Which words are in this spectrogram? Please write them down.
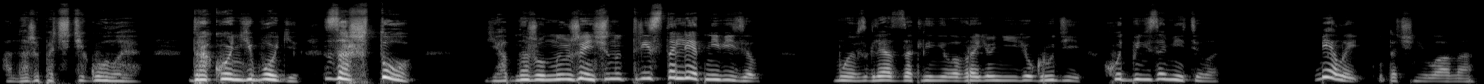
«Она же почти голая! Драконьи боги! За что? Я обнаженную женщину триста лет не видел!» Мой взгляд заклинило в районе ее груди, хоть бы не заметила. «Белый», — уточнила она.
